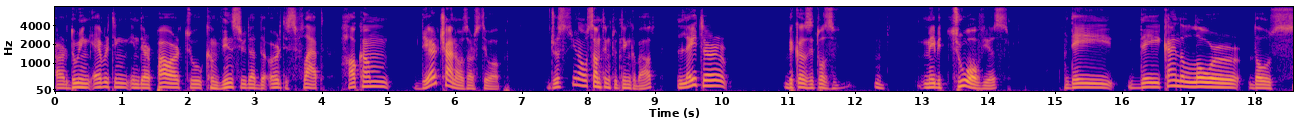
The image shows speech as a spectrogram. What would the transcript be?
are doing everything in their power to convince you that the earth is flat? How come their channels are still up? Just, you know, something to think about. Later, because it was maybe too obvious they they kind of lower those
